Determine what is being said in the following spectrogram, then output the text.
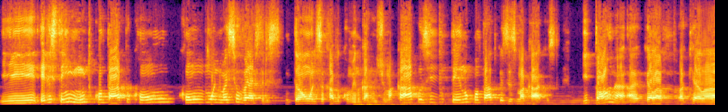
e eles têm muito contato com, com animais silvestres. Então eles acabam comendo carne de macacos e tendo contato com esses macacos e torna aquela, aquela,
